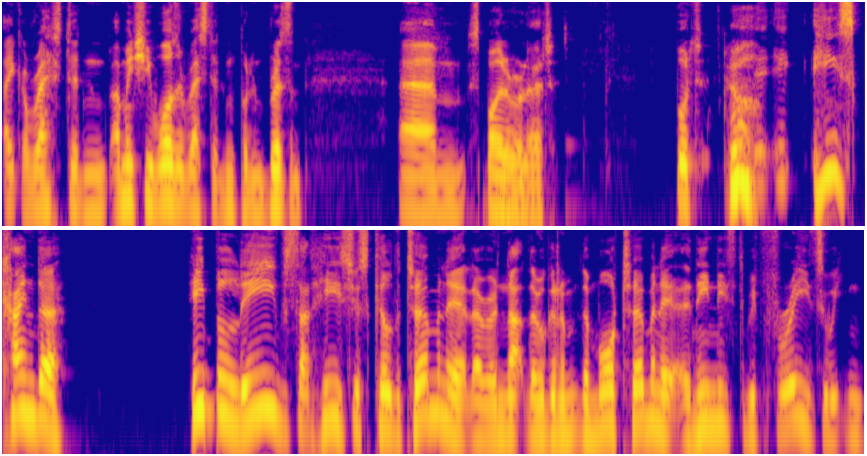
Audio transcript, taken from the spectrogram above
like arrested and I mean she was arrested and put in prison. Um, spoiler mm-hmm. alert. But he's kind of he believes that he's just killed the Terminator and that they're going to the more Terminator and he needs to be free so he can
